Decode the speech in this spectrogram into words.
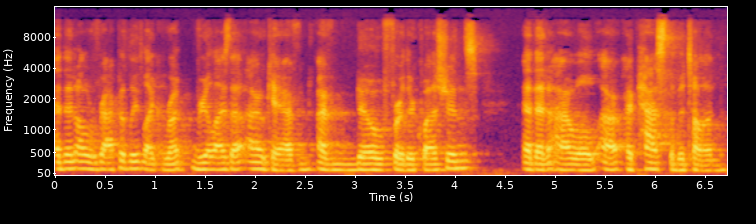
and then I'll rapidly like run, realize that okay, I've I've no further questions, and then I will I, I pass the baton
